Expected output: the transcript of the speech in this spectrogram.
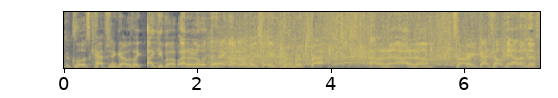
The closed captioning guy was like, "I give up. I don't know what the heck. I don't know. Wait, rumor, fact." I don't know. I don't know. Sorry, guys. Help me out on this.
